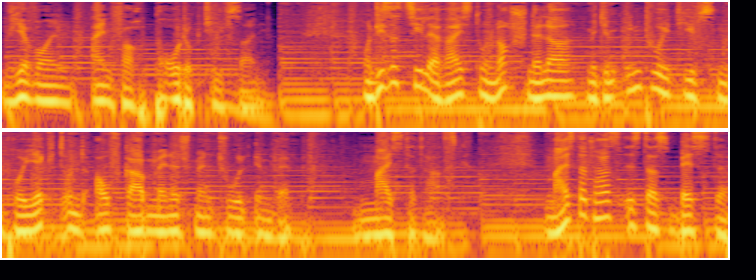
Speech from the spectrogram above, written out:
Wir wollen einfach produktiv sein. Und dieses Ziel erreichst du noch schneller mit dem intuitivsten Projekt- und Aufgabenmanagement-Tool im Web. Meistertask. Meistertask ist das beste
